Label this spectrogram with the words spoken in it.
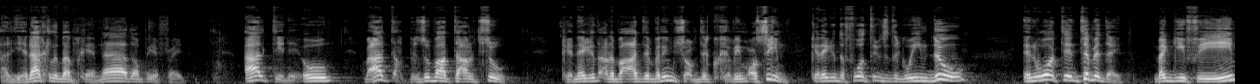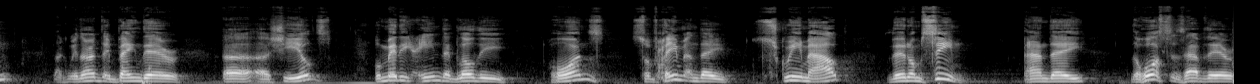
al ירח לבבכם. Now don't be afraid. אל תיראו ואל תחפזו ואל תארצו. כנגד ארבעה דברים שעובדי כוכבים עושים. כנגד the four things that the goyim do in war to intimidate. מגיפים, like we learned, they bang their uh, uh, shields. ומריעים, they blow the horns. סובחים, and they scream out. ורומסים, and they the horses have their,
